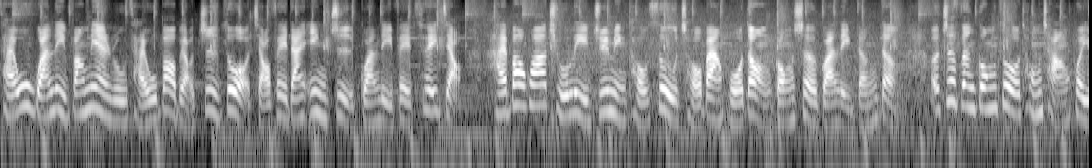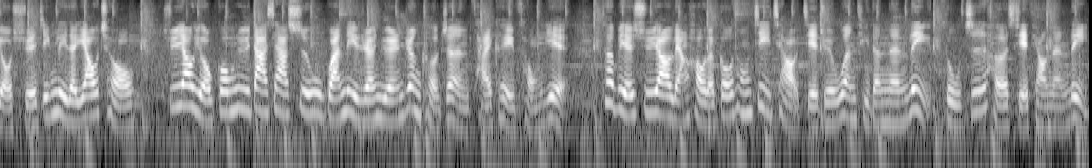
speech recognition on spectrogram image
财务管理方面，如财务报表制作、缴费单印制、管理费催缴，还包括处理居民投诉、筹办活动、公社管理等等。而这份工作通常会有学经历的要求，需要有公寓大厦事务管理人员认可证才可以从业。特别需要良好的沟通技巧、解决问题的能力、组织和协调能力。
